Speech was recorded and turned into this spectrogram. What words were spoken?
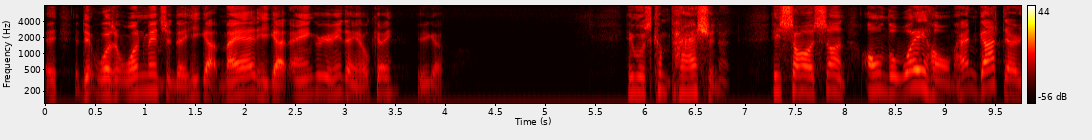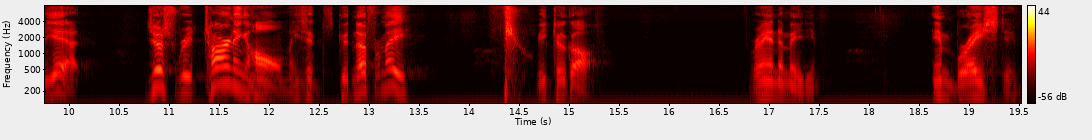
It wasn't one mention that he got mad, he got angry, or anything. Okay, here you go. He was compassionate. He saw his son on the way home, hadn't got there yet, just returning home. He said, It's good enough for me. Phew, he took off, ran to meet him, embraced him,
